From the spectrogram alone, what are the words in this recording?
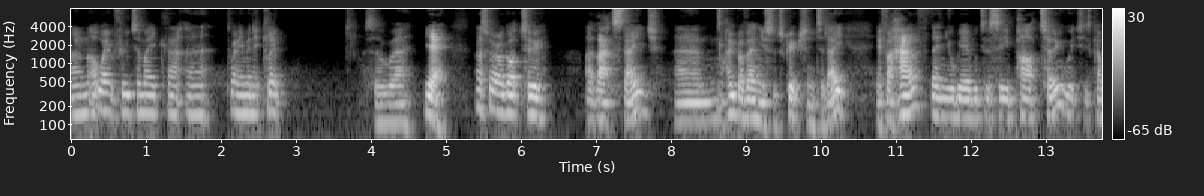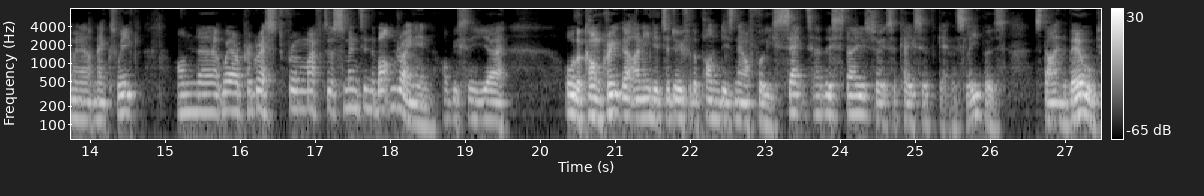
um, I went through to make that uh, 20 minute clip. So uh, yeah, that's where I got to at that stage. Um, I hope I've earned your subscription today. If I have, then you'll be able to see part two, which is coming out next week, on uh, where I progressed from after cementing the bottom drain in. Obviously, uh, all the concrete that I needed to do for the pond is now fully set at this stage, so it's a case of getting the sleepers, starting the build.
